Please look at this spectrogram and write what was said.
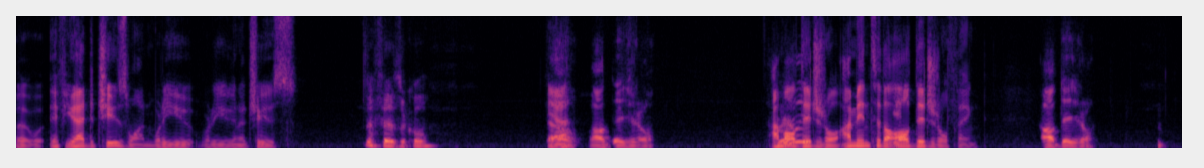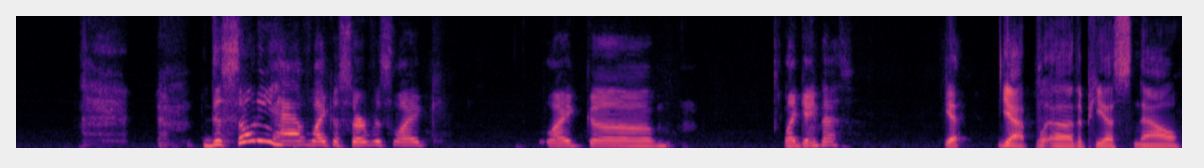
Wh- wh- If you had to choose one, what are you what are you going to choose? The physical. Yeah. Oh, all digital. I'm all digital. I'm into the Yeah. all digital thing. All digital. Does Sony have like a service like like um like Game Pass? Yeah. Yeah, pl- uh, the PS Now,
